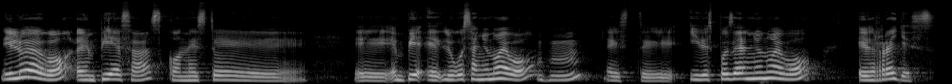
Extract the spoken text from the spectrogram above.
y luego empiezas con este... Eh, eh, luego es Año Nuevo, este, y después de Año Nuevo es Reyes.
